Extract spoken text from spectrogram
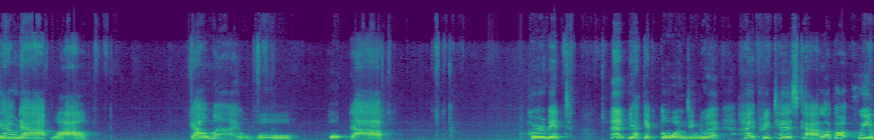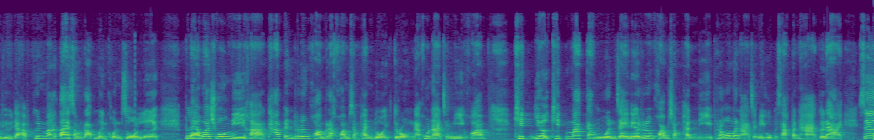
เก้าดาบ ว้าวเก้าไม้ โอ้โหหกดาบ hermit อยากเก็บตัวจริงด้วย High Priestess ค่ะ แล้วก็ Queen ถือดาบขึ้นมาใต้สำรับเหมือนคนโสดเลย แปลว่าช่วงนี้ค่ะ ถ้าเป็นเรื่องความรักความสัมพันธ์โดยตรงนะคุณอาจจะมีความคิดเยอะคิดมากกังวลใจในเรื่องความสัมพันธ์นี้ เพราะว่ามันอาจจะมีอุปสรรคปัญหาก็ได้ ซึ่ง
